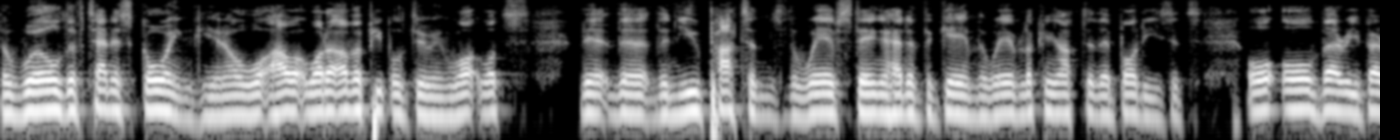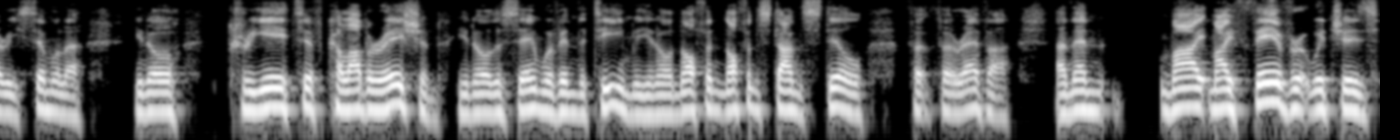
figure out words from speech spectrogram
the world of tennis going? You know, what how what are other people doing? What what's the the the new patterns, the way of staying ahead of the game, the way of looking after their bodies. It's all, all very very similar. You know, creative collaboration. You know, the same within the team. You know, nothing nothing stands still for forever. And then my my favorite which is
